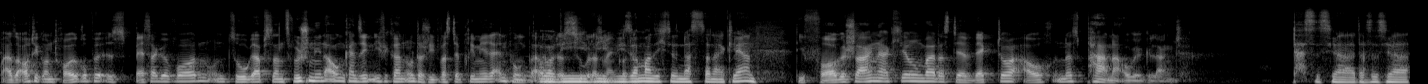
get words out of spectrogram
Also auch die Kontrollgruppe ist besser geworden und so gab es dann zwischen den Augen keinen signifikanten Unterschied, was der primäre Endpunkt war. Aber wie, wie, wie soll man sich denn das dann erklären? Die vorgeschlagene Erklärung war, dass der Vektor auch in das Partnerauge gelangt. Das ist ja, das ist ja,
